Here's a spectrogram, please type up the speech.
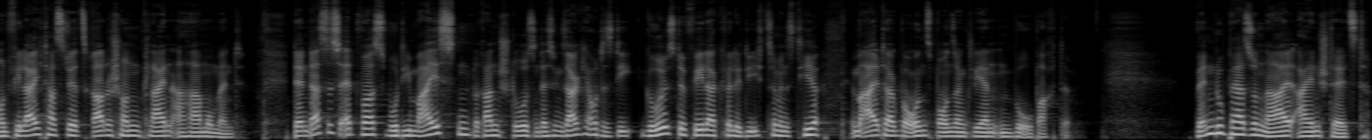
Und vielleicht hast du jetzt gerade schon einen kleinen Aha-Moment. Denn das ist etwas, wo die meisten dran stoßen. Deswegen sage ich auch, das ist die größte Fehlerquelle, die ich zumindest hier im Alltag bei uns, bei unseren Klienten beobachte. Wenn du Personal einstellst,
